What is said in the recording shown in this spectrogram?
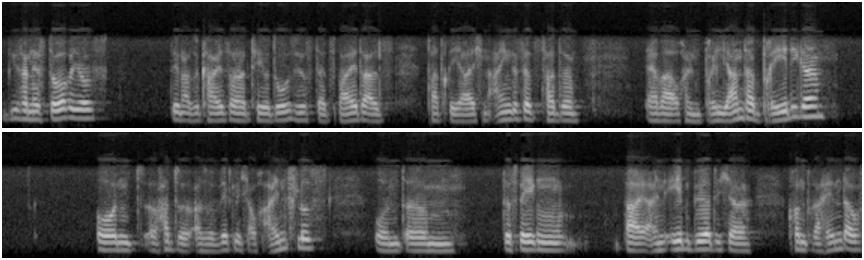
dieser Nestorius, den also Kaiser Theodosius II. als Patriarchen eingesetzt hatte, er war auch ein brillanter Prediger und hatte also wirklich auch Einfluss. Und ähm, deswegen war er ein ebenbürtiger Kontrahent auch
